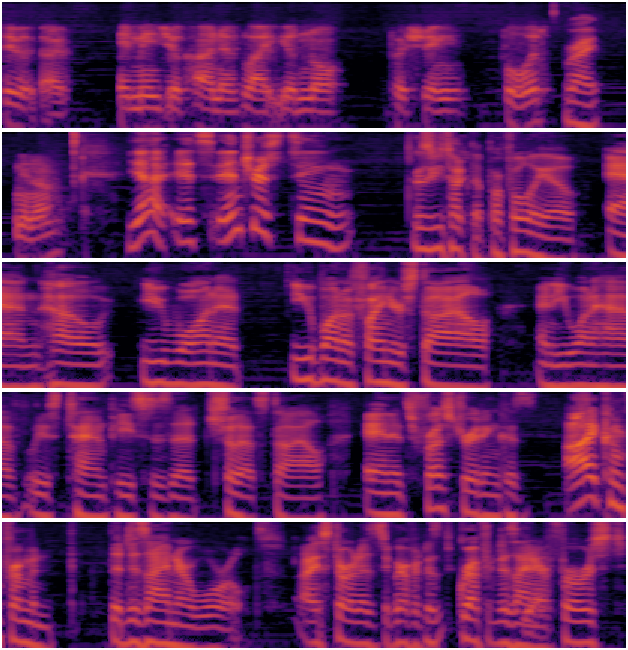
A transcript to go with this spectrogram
two ago, it means you're kind of like you're not pushing forward. right. You know? Yeah, it's interesting because you talk the portfolio and how you want it. You want to find your style, and you want to have at least ten pieces that show that style. And it's frustrating because I come from a, the designer world. I started as a graphic graphic designer Yeah. first.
